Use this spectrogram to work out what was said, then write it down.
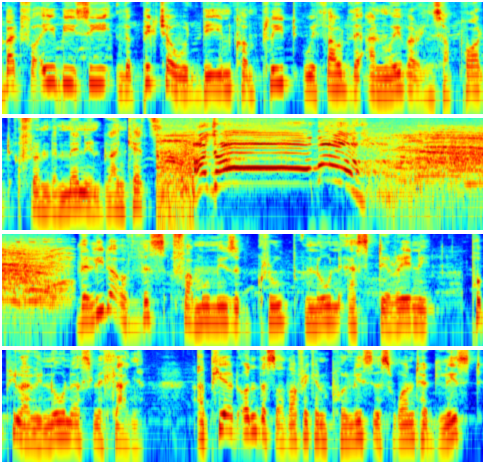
But for ABC, the picture would be incomplete without the unwavering support from the men in blankets. The leader of this Famo music group, known as Tereni, popularly known as Lehlanya, appeared on the South African police's wanted list.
